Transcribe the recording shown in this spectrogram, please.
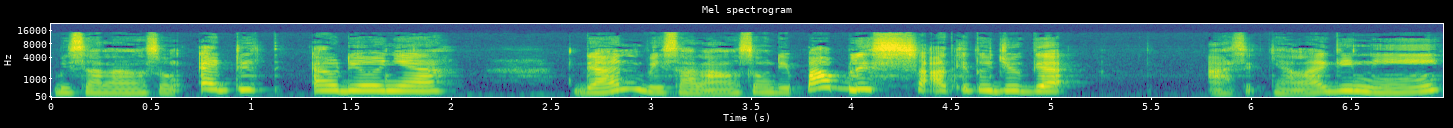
bisa langsung edit audionya. Dan bisa langsung dipublish saat itu juga. Asiknya lagi nih,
